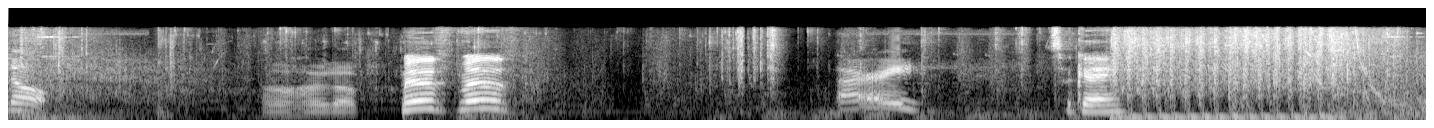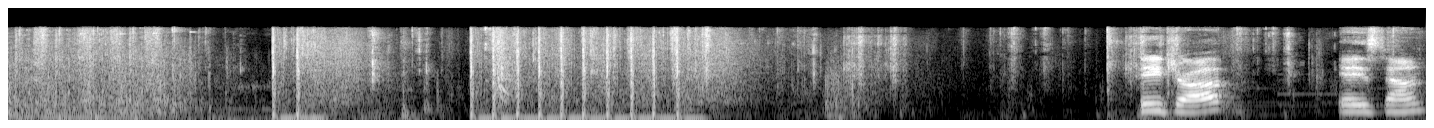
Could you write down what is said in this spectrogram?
No. Oh, hold up. Move, move. Sorry. It's okay. Did he drop? Yeah, he's down.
